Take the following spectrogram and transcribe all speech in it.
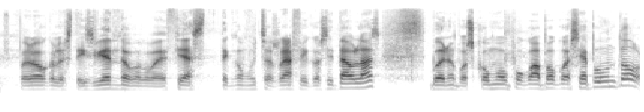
espero que lo estéis viendo, como decías, tengo muchos gráficos y tablas. Bueno, pues como poco a poco ese punto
